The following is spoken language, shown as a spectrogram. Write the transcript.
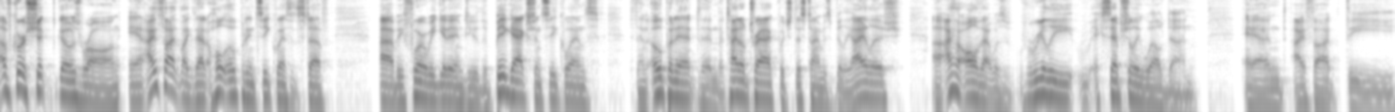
of course, shit goes wrong. And I thought like that whole opening sequence and stuff uh, before we get into the big action sequence, then open it, then the title track, which this time is Billie Eilish. Uh, I thought all of that was really exceptionally well done. And I thought the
